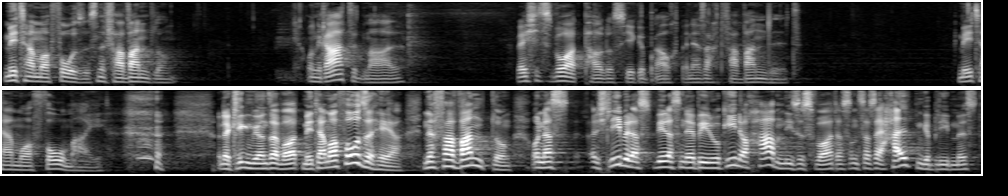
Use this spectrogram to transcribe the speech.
Metamorphose, ist eine Verwandlung. Und ratet mal, welches Wort Paulus hier gebraucht, wenn er sagt verwandelt. Metamorphomai. Und da kriegen wir unser Wort Metamorphose her, eine Verwandlung. Und das, ich liebe, dass wir das in der Biologie noch haben, dieses Wort, dass uns das erhalten geblieben ist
